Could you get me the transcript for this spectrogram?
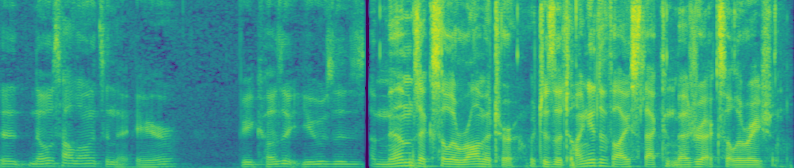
it knows how long it's in the air because it uses a MEMS accelerometer, which is a tiny device that can measure acceleration.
